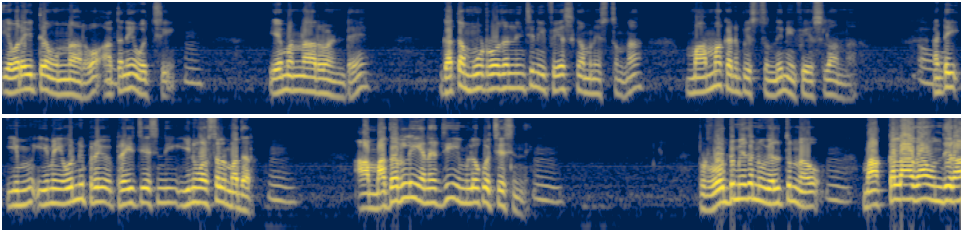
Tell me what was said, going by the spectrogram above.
ఎవరైతే ఉన్నారో అతనే వచ్చి ఏమన్నారు అంటే గత మూడు రోజుల నుంచి నీ ఫేస్ గమనిస్తున్నా మా అమ్మ కనిపిస్తుంది నీ ఫేస్లో అన్నారు. అంటే ఈమె ఎవరిని ప్రే ప్రే చేసింది? యూనివర్సల్ మదర్ ఆ మదర్లీ ఎనర్జీ ఈమెలోకి వచ్చేసింది. ఇప్పుడు రోడ్డు మీద నువ్వు వెళ్తున్నావు మా అక్కలాగా ఉందిరా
